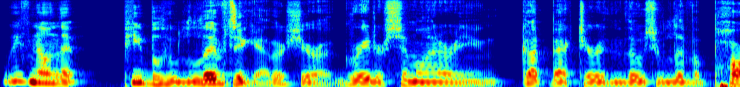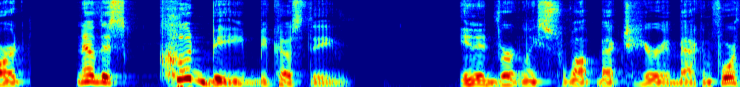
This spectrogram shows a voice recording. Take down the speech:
We've known that People who live together share a greater similarity in gut bacteria than those who live apart. Now, this could be because they inadvertently swap bacteria back and forth,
